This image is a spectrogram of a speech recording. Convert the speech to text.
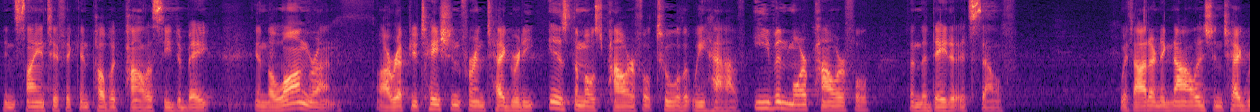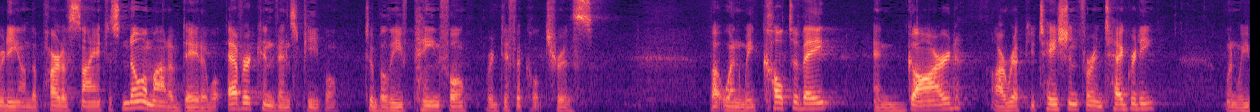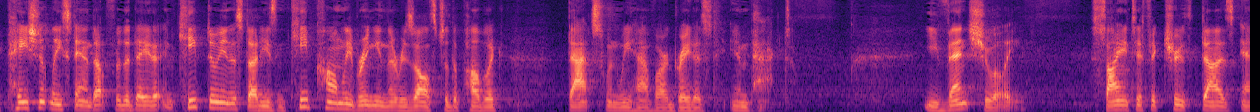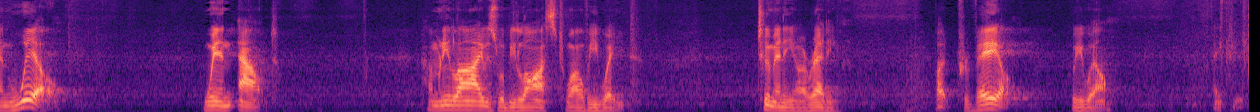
in scientific and public policy debate. In the long run, our reputation for integrity is the most powerful tool that we have, even more powerful than the data itself. Without an acknowledged integrity on the part of scientists, no amount of data will ever convince people to believe painful or difficult truths. But when we cultivate and guard our reputation for integrity, when we patiently stand up for the data and keep doing the studies and keep calmly bringing the results to the public, that's when we have our greatest impact eventually, scientific truth does and will win out. How many lives will be lost while we wait? Too many already. But prevail we will. Thank you.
